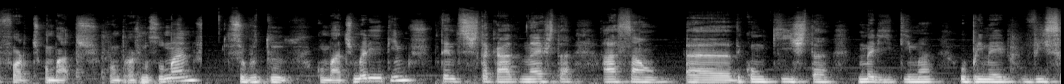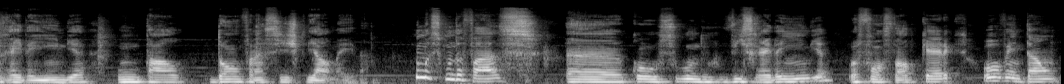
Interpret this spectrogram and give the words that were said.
fortes combates contra os muçulmanos, sobretudo combates marítimos, tendo-se destacado nesta ação uh, de conquista marítima o primeiro vice-rei da Índia, um tal Dom Francisco de Almeida. Numa segunda fase, uh, com o segundo vice-rei da Índia, Afonso de Albuquerque, houve então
